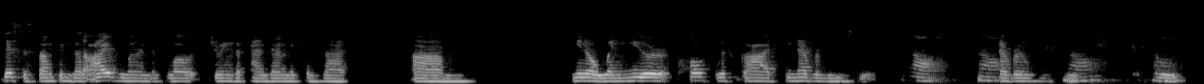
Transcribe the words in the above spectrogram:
this is something that I've learned as well during the pandemic is that, um, you know, when you're close with God, He never leaves you. No, no, never leaves no. So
